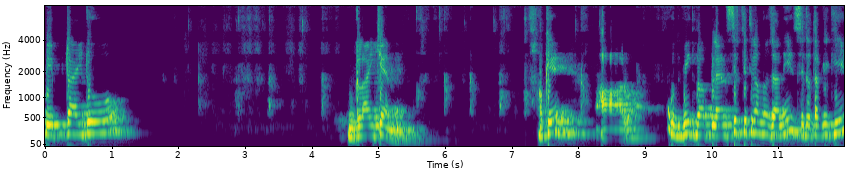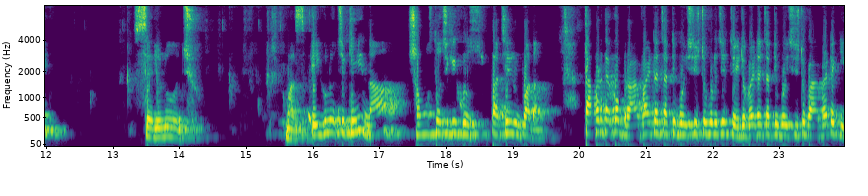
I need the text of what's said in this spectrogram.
পেপটাইডো গ্লাইকেন ওকে আর উদ্ভিদ বা প্ল্যান্টসের ক্ষেত্রে আমরা জানি সেটা থাকে কি? সেলুলোজ বাস, এইগুলো হচ্ছে কি? না, সমস্ত হচ্ছে কি? কোষ প্রাচীর উপাদান। তারপরে দেখো ব্রায়োফাইটার চারটি বৈশিষ্ট্য বলেছি ট্রেটোফাইটার চারটি বৈশিষ্ট্য ব্রায়োফাইটা কি?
